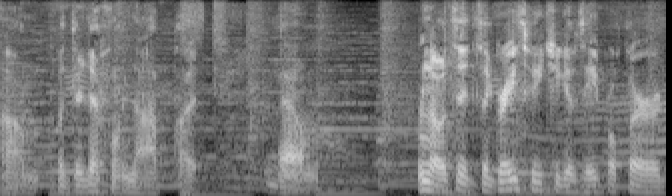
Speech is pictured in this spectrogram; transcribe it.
Um, but they're definitely not. But um, no, it's, it's a great speech he gives April 3rd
